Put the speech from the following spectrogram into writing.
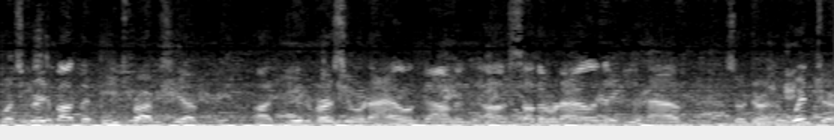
What's great about the beach properties, you have uh, University of Rhode Island down in uh, southern Rhode Island, and you have so during the winter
